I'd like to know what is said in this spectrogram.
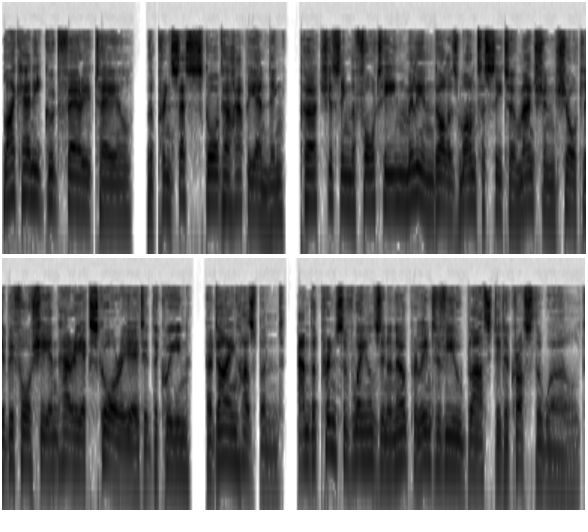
Like any good fairy tale, the princess scored her happy ending, purchasing the $14 million Montecito mansion shortly before she and Harry excoriated the Queen, her dying husband, and the Prince of Wales in an Oprah interview blasted across the world.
